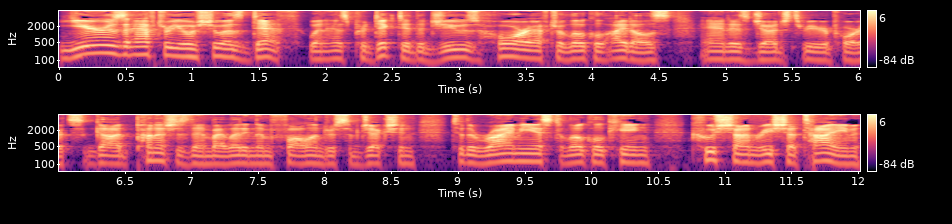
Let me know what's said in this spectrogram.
Years after Yeshua's death, when as predicted the Jews whore after local idols, and as Judge 3 reports, God punishes them by letting them fall under subjection to the rhymiest local king Kushan Rishataim,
